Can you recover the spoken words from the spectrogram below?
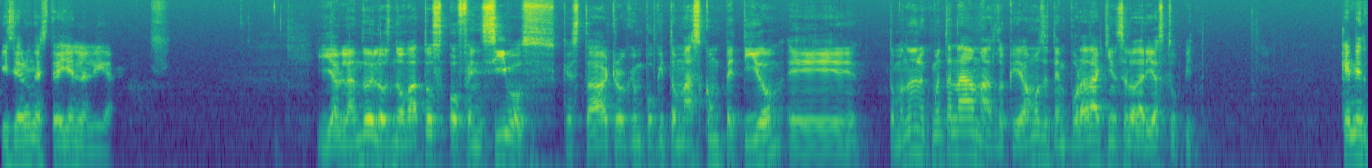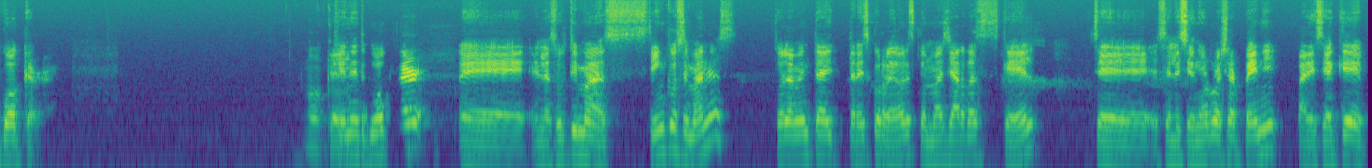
y ser una estrella en la liga. Y hablando de los novatos ofensivos, que está creo que un poquito más competido, eh, tomando en cuenta nada más lo que llevamos de temporada, ¿a quién se lo darías tú, Pete? Kenneth Walker. Kenneth Walker, eh, en las últimas cinco semanas, solamente hay tres corredores con más yardas que él. Se, lesionó Roger Penny, parecía que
